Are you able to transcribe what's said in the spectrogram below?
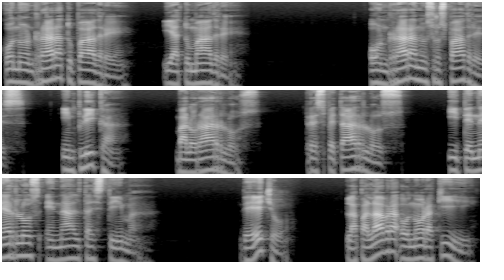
con honrar a tu padre y a tu madre? Honrar a nuestros padres implica valorarlos, respetarlos y tenerlos en alta estima. De hecho, la palabra honor aquí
